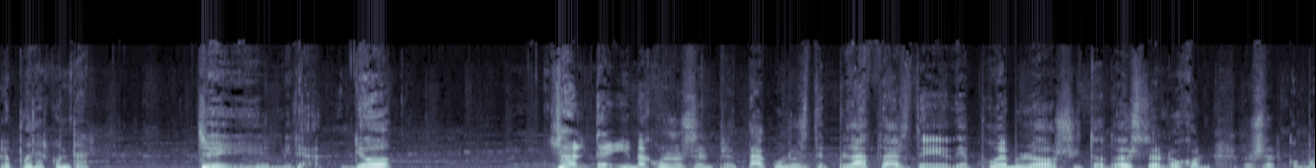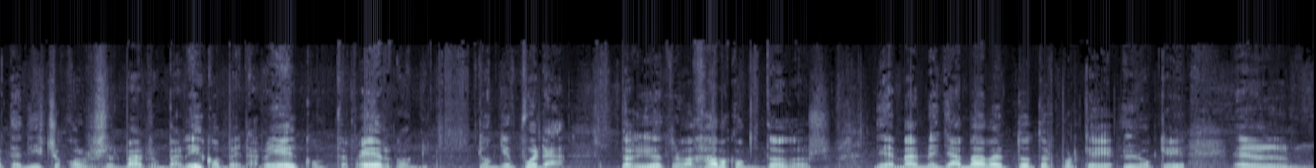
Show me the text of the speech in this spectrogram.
¿Lo puedes contar? Sí, mira, yo salte, iba con los espectáculos de plazas, de, de pueblos y todo esto, ¿no? Con los, como te he dicho, con los hermanos Marí, con Benabel, con Ferrer, con, con quien fuera. Porque yo trabajaba con todos. Y además me llamaban todos porque lo que el,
